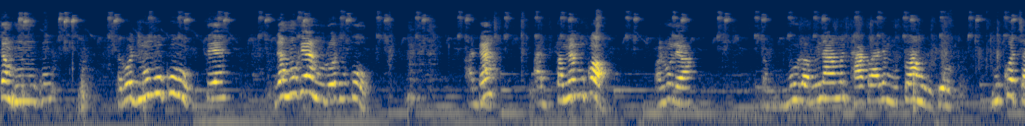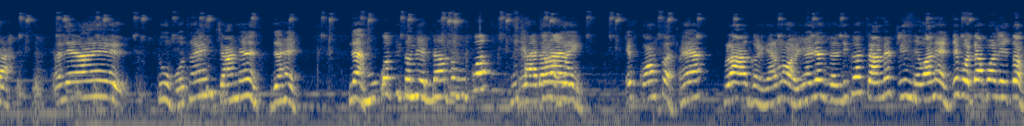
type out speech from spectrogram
તો હું મૂકું? રોજ હું મૂકું? તે? હું રોજ મૂકું? આજ તમે મૂકો. અને હું લેવા? હું રમીને આમ થાક લાગે હું તો આવું મૂકો ચા. અલે આય તું ઊભો થાય ચા ને જાહેર જા મૂકો કે તમે એક દાડો તો મૂકો. હું આવ્યો એક કામ કર હે? પેલા ઘડિયાળમાં હરિયા જલ્દી કર ચા મેં પીને એટલે જે પણ એકદમ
